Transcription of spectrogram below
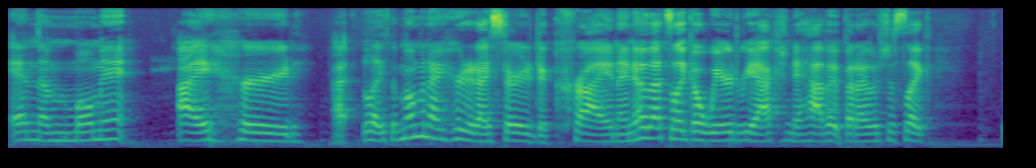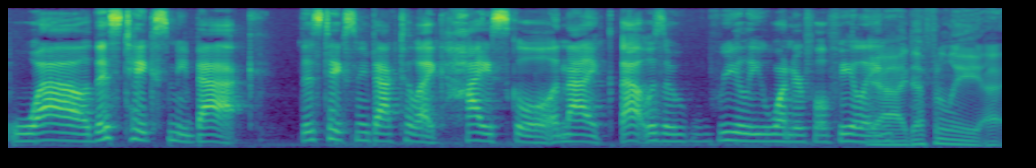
And the moment I heard, I- like the moment I heard it, I started to cry. And I know that's like a weird reaction to have it, but I was just like, wow, this takes me back. This takes me back to like high school, and that that was a really wonderful feeling. Yeah, I definitely uh,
